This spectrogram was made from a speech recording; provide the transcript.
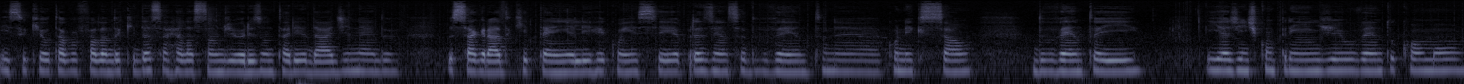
isso que eu estava falando aqui dessa relação de horizontariedade, né? Do, do sagrado que tem ele reconhecer a presença do vento, né? A conexão do vento aí e a gente compreende o vento como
